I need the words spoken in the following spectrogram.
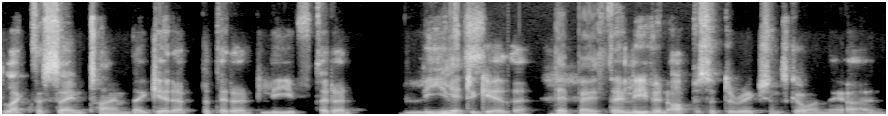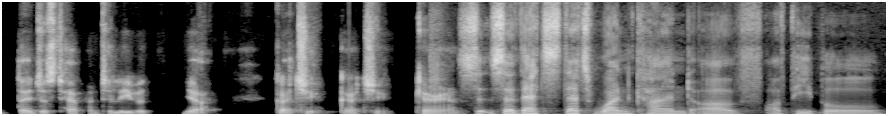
like the same time they get up, but they don't leave. They don't leave yes, together. They both they leave in opposite directions, go on their own. They just happen to leave it. Yeah, got you, got you. Carry on. So, so that's that's one kind of of people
